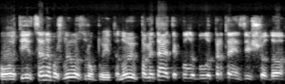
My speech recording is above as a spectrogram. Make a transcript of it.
От і це неможливо зробити. Ну і пам'ятаєте, коли були претензії щодо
